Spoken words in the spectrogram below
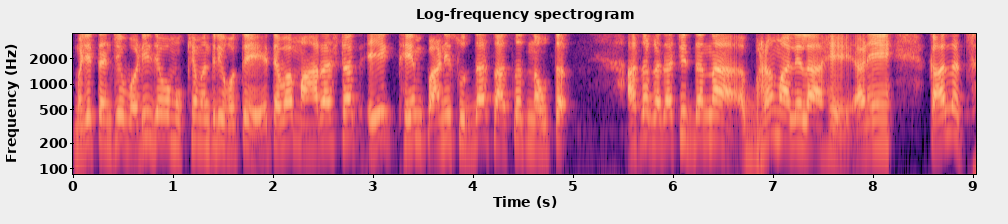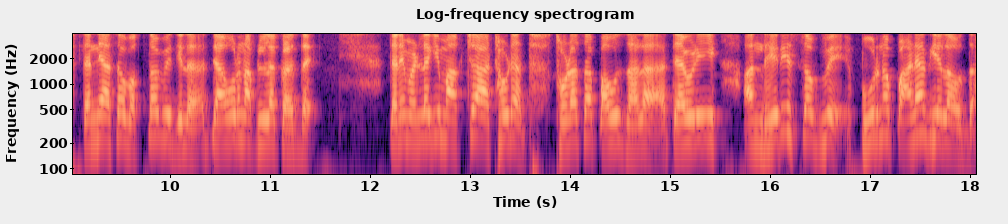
म्हणजे त्यांचे वडील जेव्हा मुख्यमंत्री होते तेव्हा महाराष्ट्रात एक थेंब पाणीसुद्धा साचत नव्हतं. असं कदाचित त्यांना भ्रम आलेला आहे. आणि कालच त्यांनी असं वक्तव्य दिलं त्यावरून आपल्याला कळतंय. त्याने म्हटलं की मागच्या आठवड्यात थोडासा पाऊस झाला त्यावेळी अंधेरी सबवे पूर्ण पाण्यात गेला होता.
